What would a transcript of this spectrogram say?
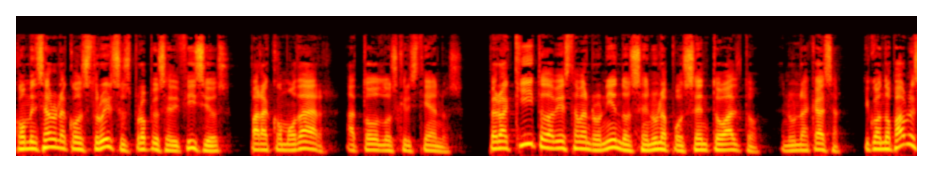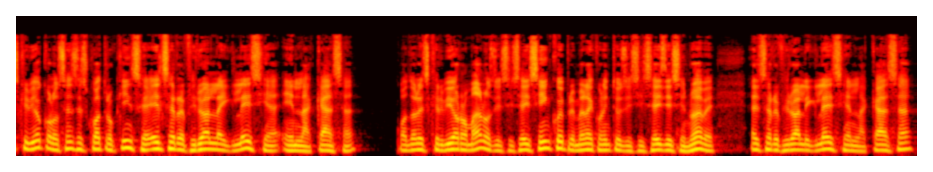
comenzaron a construir sus propios edificios para acomodar a todos los cristianos. Pero aquí todavía estaban reuniéndose en un aposento alto, en una casa. Y cuando Pablo escribió Colosenses 4:15, él se refirió a la iglesia en la casa. Cuando él escribió Romanos 16:5 y 1 Corintios 16:19, él se refirió a la iglesia en la casa.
